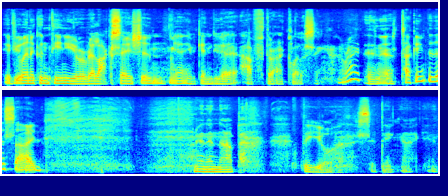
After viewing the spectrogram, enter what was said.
If you want to continue your relaxation, yeah, you can do it after our closing. All right, and uh, tucking to the side, and then up to your sitting again.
